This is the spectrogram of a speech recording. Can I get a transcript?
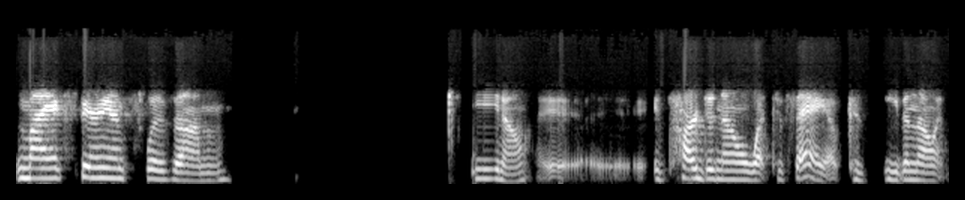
my experience was um you know it, it's hard to know what to say because even though it's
